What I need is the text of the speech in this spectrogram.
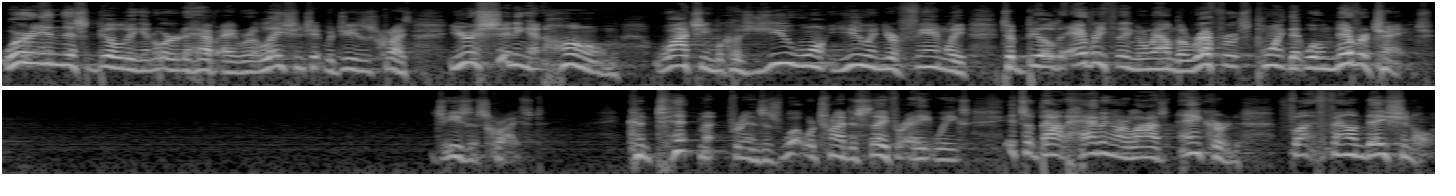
We're in this building in order to have a relationship with Jesus Christ. You're sitting at home watching because you want you and your family to build everything around the reference point that will never change Jesus Christ. Contentment, friends, is what we're trying to say for eight weeks. It's about having our lives anchored, foundational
